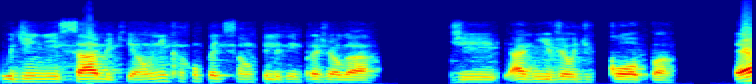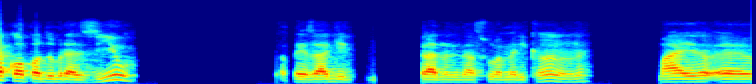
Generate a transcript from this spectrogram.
o Diniz sabe que a única competição que ele tem para jogar de, a nível de Copa é a Copa do Brasil, apesar de entrar na Sul-Americana, né? Mas é,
